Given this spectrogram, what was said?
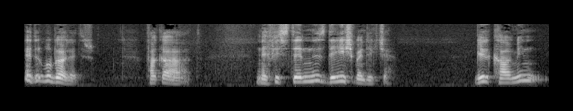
Nedir? Bu böyledir. Fakat nefisleriniz değişmedikçe bir kavmin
